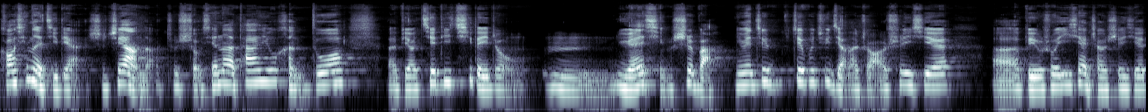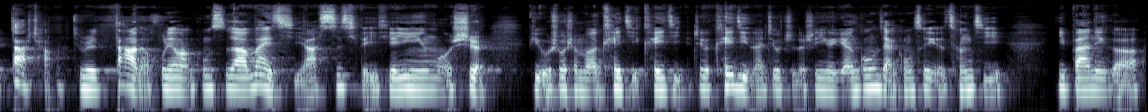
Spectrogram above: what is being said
高兴的几点是这样的，就首先呢，它有很多呃比较接地气的一种嗯语言形式吧，因为这这部剧讲的主要是一些呃，比如说一线城市一些大厂，就是大的互联网公司啊、外企啊、私企的一些运营模式，比如说什么 K 几 K 几，这个 K 几呢，就指的是一个员工在公司里的层级，一般那个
